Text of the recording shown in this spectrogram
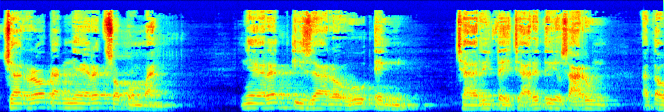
Jarro kang nyeret sopoman Nyeret izarohu ing jari te jari itu ya sarung atau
